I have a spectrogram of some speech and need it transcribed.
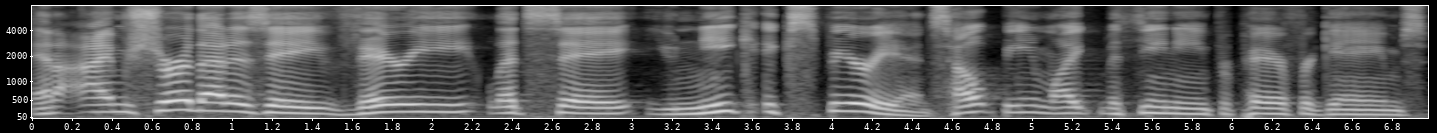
and I'm sure that is a very, let's say, unique experience helping Mike Matheny prepare for games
